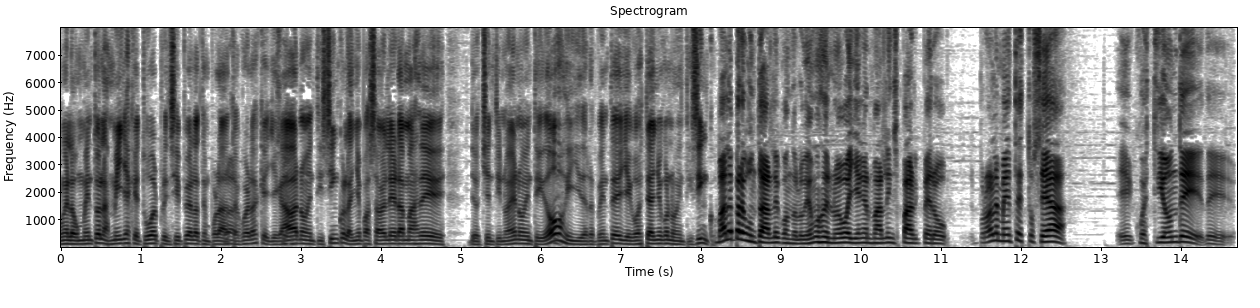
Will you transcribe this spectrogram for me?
con el aumento de las millas que tuvo al principio de la temporada. ¿Te acuerdas? Que llegaba Sí. a 95, el año pasado él era más de, de 89, 92 y de repente llegó este año con 95. Vale preguntarle cuando lo veamos de nuevo allá en el Marlins Park, pero probablemente esto sea eh, cuestión de, de-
